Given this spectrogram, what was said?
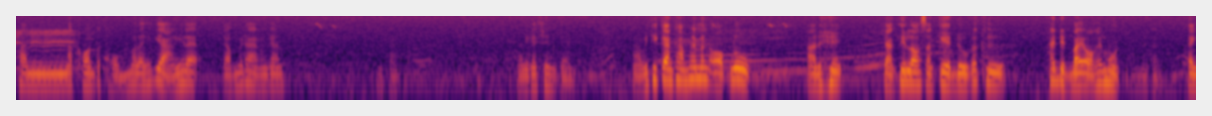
พันนครปฐมอะไรทุกอย่างนี่แหละจำไม่ได้เหมือนกัน อันนี้ก็เช่นกันวิธีการทำให้มันออกลูก อันนี้จากที่เราสังเกตดูก็คือให้เด็ดใบออกให้หมดนะครับแต่ง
